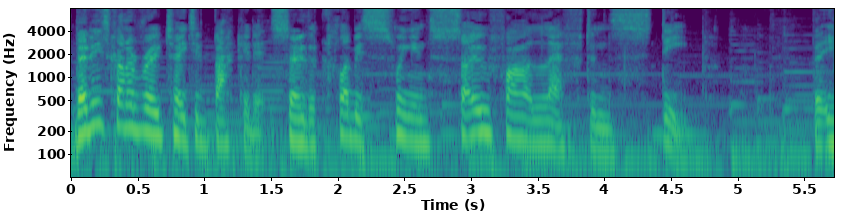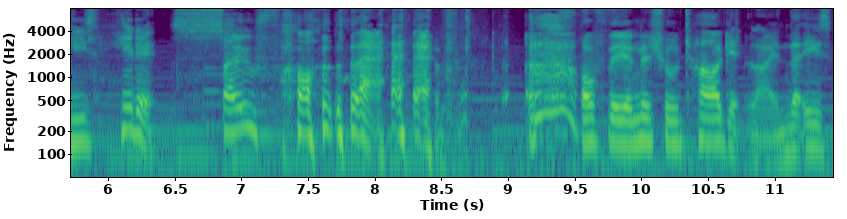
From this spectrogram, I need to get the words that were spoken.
Then he's kind of rotated back at it, so the club is swinging so far left and steep that he's hit it so far left off the initial target line that he's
